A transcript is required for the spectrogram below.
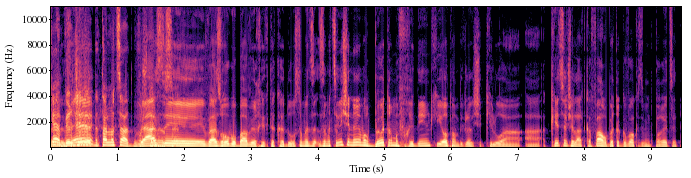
כן, זה, וירג'ל נתן לו צד. ואז. אה, ואז רובו בא והרחיק את הכדור. זאת אומרת, זה, זה מצבים שנראים הרבה יותר מפחידים, כי עוד פעם, בגלל שכאילו הקצב של ההתקפה הרבה יותר גבוה, כי זה מתפרצת.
